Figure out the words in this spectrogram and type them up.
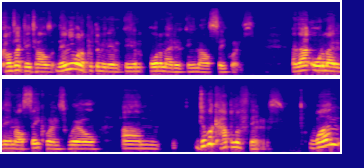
contact details then you want to put them in an automated email sequence. And that automated email sequence will um, do a couple of things. One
